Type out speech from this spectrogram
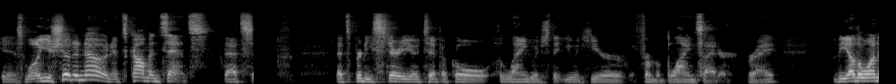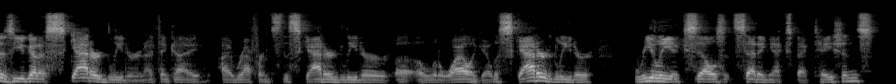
is well, you should have known. It's common sense. That's that's pretty stereotypical language that you would hear from a blindsider, right? The other one is you got a scattered leader, and I think I I referenced the scattered leader a, a little while ago. The scattered leader really excels at setting expectations,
